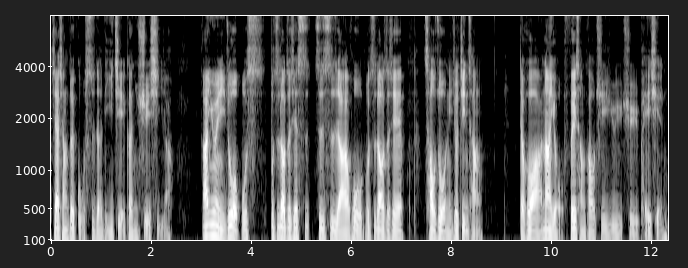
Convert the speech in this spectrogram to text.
加强对股市的理解跟学习啊啊！因为你如果不是不知道这些事知识啊，或不知道这些操作，你就进场的话，那有非常高几率去赔钱。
